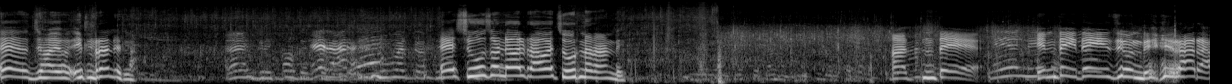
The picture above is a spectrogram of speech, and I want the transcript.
ఏ ఇట్లా రండి ఇట్లా. ఏ షూస్ ఉండే వాళ్ళు రావచ్చు ఊరిన రండి. అంతే. ఇంత ఇదే ఈజీ ఉంది. రారా.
